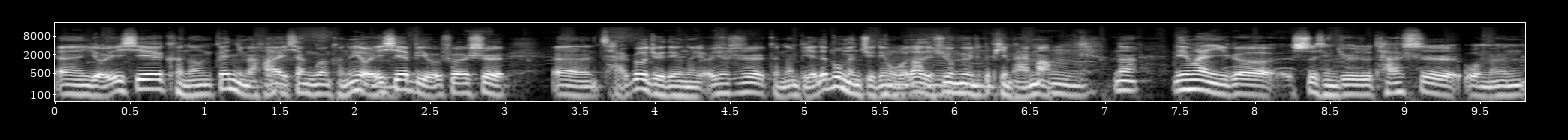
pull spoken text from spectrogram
嗯，有一些可能跟你们行业相关，可能有一些，比如说是嗯采购决定的，有一些是可能别的部门决定我到底需要没有这个品牌嘛。那另外一个事情就是，它是我们。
